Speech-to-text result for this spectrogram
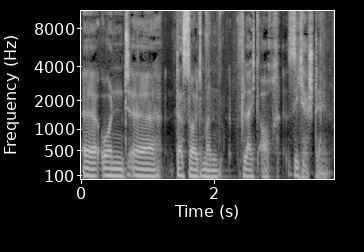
äh, und äh, das sollte man vielleicht auch sicherstellen.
